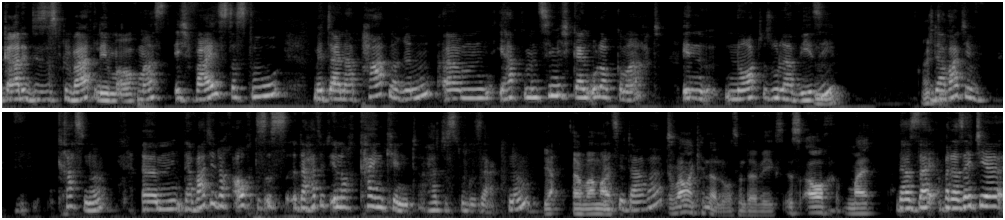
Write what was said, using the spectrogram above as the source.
gerade dieses Privatleben aufmachst, ich weiß, dass du mit deiner Partnerin, ähm, ihr habt einen ziemlich geilen Urlaub gemacht in Nord-Sulawesi. Mhm. Da wart ihr krass, ne? Ähm, da wart ihr doch auch, das ist, da hattet ihr noch kein Kind, hattest du gesagt, ne? Ja, da war mal. Als ihr da wart? Da war mal kinderlos unterwegs. Ist auch mein. Da sei, aber da seid ihr,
